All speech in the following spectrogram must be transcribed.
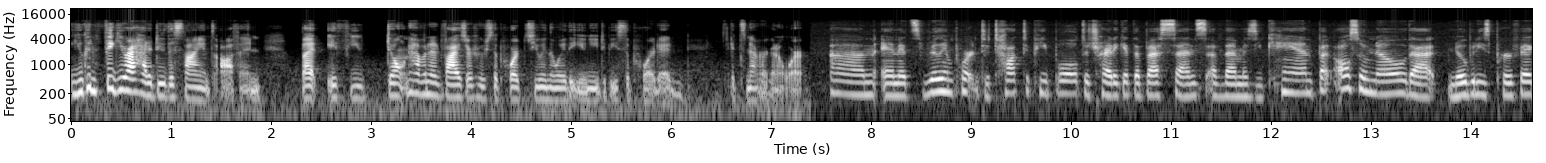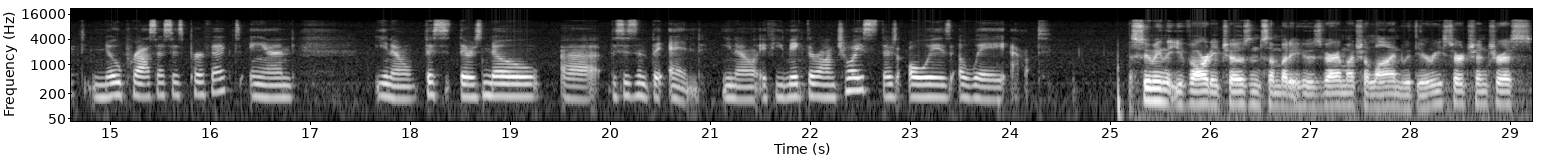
You can figure out how to do the science often, but if you don't have an advisor who supports you in the way that you need to be supported, it's never going to work. Um, and it's really important to talk to people to try to get the best sense of them as you can, but also know that nobody's perfect, no process is perfect, and you know this there's no uh, this isn't the end. You know, if you make the wrong choice, there's always a way out. Assuming that you've already chosen somebody who's very much aligned with your research interests,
